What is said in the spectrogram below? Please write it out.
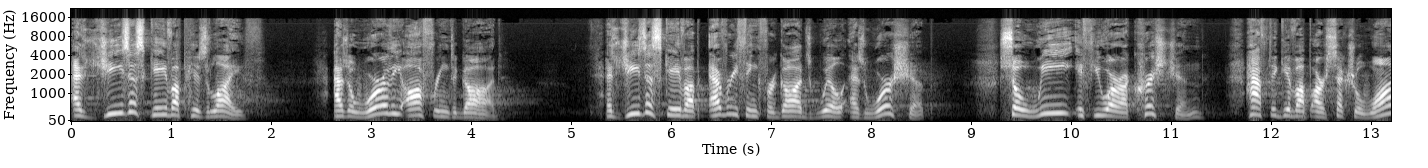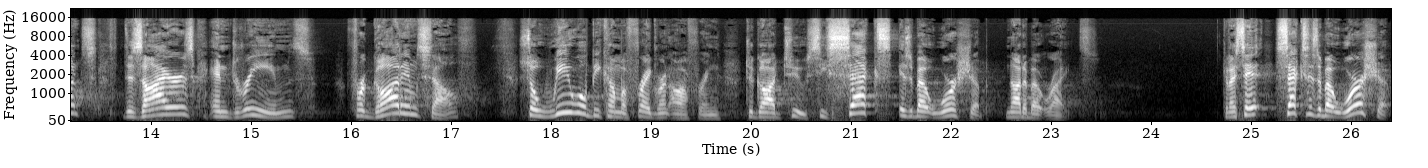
As Jesus gave up his life as a worthy offering to God, as Jesus gave up everything for God's will as worship, so we, if you are a Christian, have to give up our sexual wants, desires, and dreams for God Himself so we will become a fragrant offering to God too. See, sex is about worship, not about rights. Can I say it? Sex is about worship,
